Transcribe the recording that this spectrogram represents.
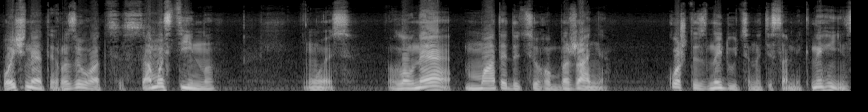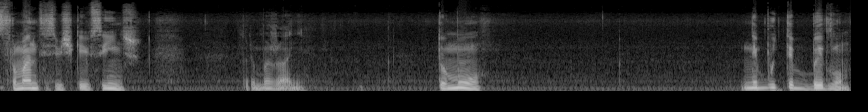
почнете розвиватися самостійно. Ось. Головне мати до цього бажання. Кошти знайдуться на ті самі книги, інструменти, свічки і все інше. При бажанні. Тому не будьте бидлом.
